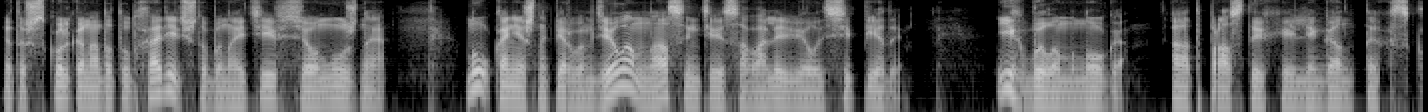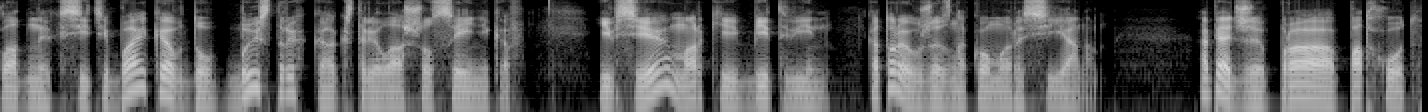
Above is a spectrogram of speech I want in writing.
Это ж сколько надо тут ходить, чтобы найти все нужное. Ну, конечно, первым делом нас интересовали велосипеды. Их было много. От простых и элегантных складных сити-байков до быстрых, как стрела шоссейников. И все марки Bitwin, которая уже знакома россиянам. Опять же, про подход.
